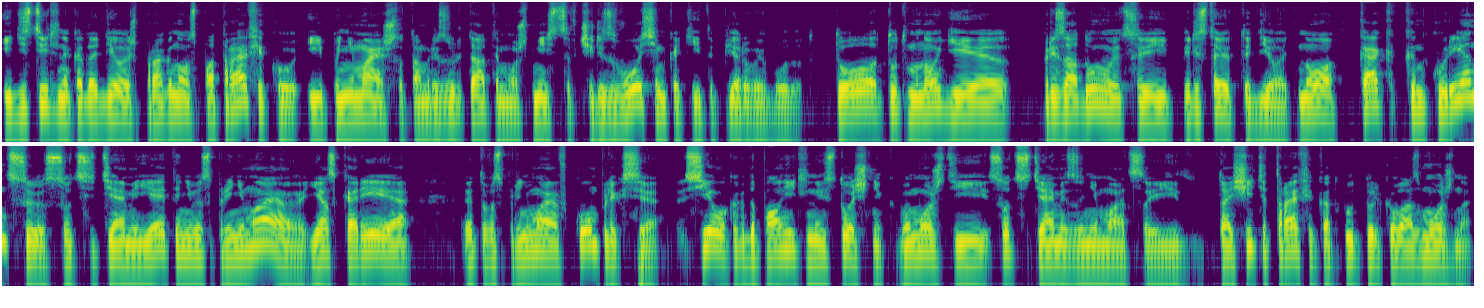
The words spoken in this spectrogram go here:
И действительно, когда делаешь прогноз по трафику и понимаешь, что там результаты, может, месяцев через 8 какие-то первые будут, то тут многие призадумываются и перестают это делать. Но как конкуренцию с соцсетями я это не воспринимаю. Я скорее это воспринимаю в комплексе. SEO как дополнительный источник. Вы можете и соцсетями заниматься, и тащите трафик откуда только возможно.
